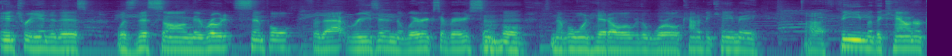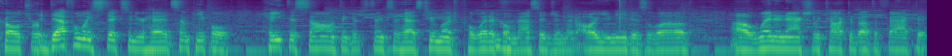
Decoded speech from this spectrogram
entry into this was this song. They wrote it simple for that reason. The lyrics are very simple. It's number one hit all over the world. Kind of became a uh, theme of the counterculture. It definitely sticks in your head. Some people hate this song, think it thinks it has too much political message, and that all you need is love. Uh, Lennon actually talked about the fact that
